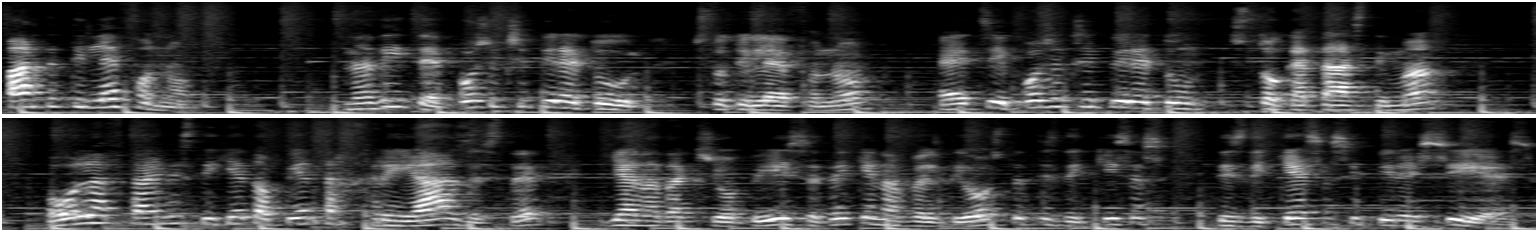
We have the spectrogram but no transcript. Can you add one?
πάρτε τηλέφωνο, να δείτε πώς εξυπηρετούν στο τηλέφωνο έτσι, πώς εξυπηρετούν στο κατάστημα, όλα αυτά είναι στοιχεία τα οποία τα χρειάζεστε για να τα αξιοποιήσετε και να βελτιώσετε τις, δικές σας, τις δικές σας υπηρεσίες.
